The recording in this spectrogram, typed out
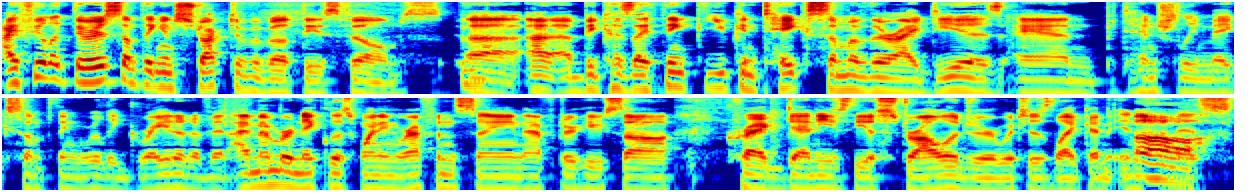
I feel like there is something instructive about these films uh, uh, because I think you can take some of their ideas and potentially make something really great out of it. I remember Nicolas Winding Refn saying after he saw Craig Denney's The Astrologer, which is like an Oh, infamous.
